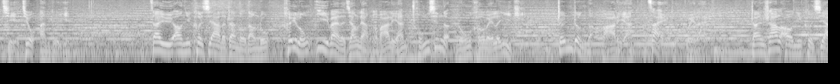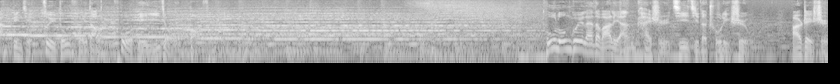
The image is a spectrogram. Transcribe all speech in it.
解救安杜因。在与奥尼克西亚的战斗当中，黑龙意外地将两个瓦里安重新的融合为了一体，真正的瓦里安再度归来，斩杀了奥尼克西亚，并且最终回到了阔别已久的暴风城。屠龙归来的瓦里安开始积极地处理事务。而这时，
